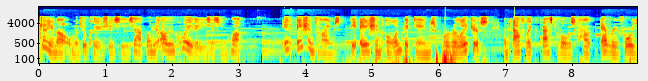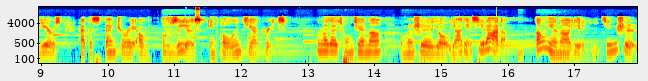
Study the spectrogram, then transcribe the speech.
这里呢，我们就可以学习一下关于奥运会的一些情况。In ancient times, the Asian Olympic Games were religious and athletic festivals held every four years at the sanctuary of, of Zeus in Olympia, Greece. 那么在从前呢，我们是有雅典希腊的，当年呢也已经是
